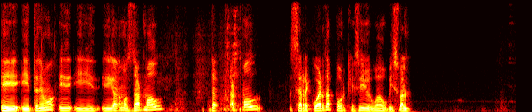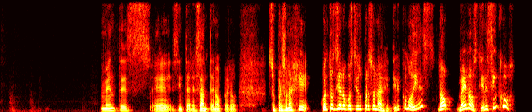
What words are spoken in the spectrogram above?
Y, y tenemos, y, y- y digamos, Darth Maul, Darth Maul se recuerda porque sí, wow, visualmente es, es interesante, ¿no? Pero su personaje, ¿cuántos diálogos tiene su personaje? ¿Tiene como 10? No, menos, tiene 5.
